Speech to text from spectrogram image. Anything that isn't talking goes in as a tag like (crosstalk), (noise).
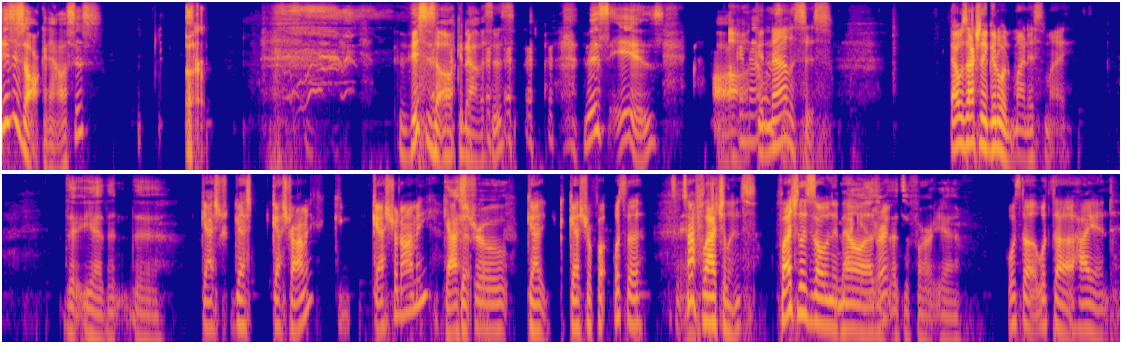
This is Arc Analysis. This is arc analysis. this is Arc, arc Analysis. analysis. That was actually a good one, minus my The, yeah, the the gastro, gast, gastronomy, G- gastronomy, gastro. Ga, gastro. What's the? It's, It's not flatulence. Flatulence is all in the back no, end, that's, right? a, that's a fart. Yeah, What's the what's the high end?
